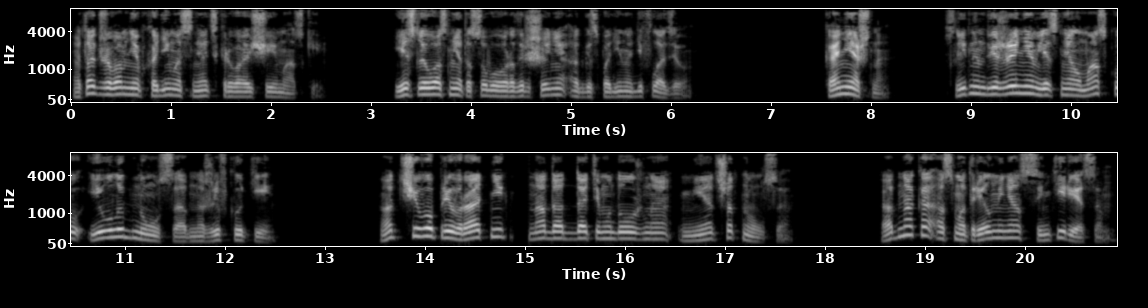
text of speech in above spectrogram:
А также вам необходимо снять скрывающие маски. Если у вас нет особого разрешения от господина Дефлазио. Конечно, Слитным движением я снял маску и улыбнулся, обнажив клыки. Отчего привратник, надо отдать ему должное, не отшатнулся. Однако осмотрел меня с интересом.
